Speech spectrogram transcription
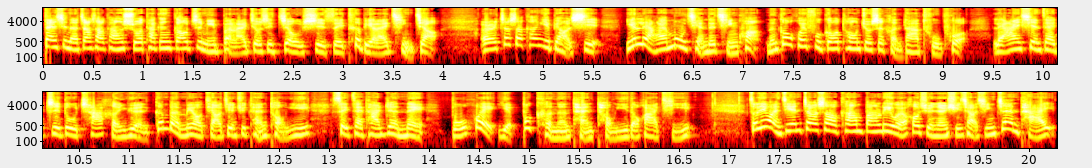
但是呢，赵少康说他跟高志明本来就是旧事，所以特别来请教。而赵少康也表示，以两岸目前的情况，能够恢复沟通就是很大突破。两岸现在制度差很远，根本没有条件去谈统一，所以在他任内不会也不可能谈统一的话题。昨天晚间，赵少康帮立委候选人徐巧芯站台，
